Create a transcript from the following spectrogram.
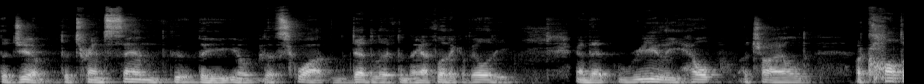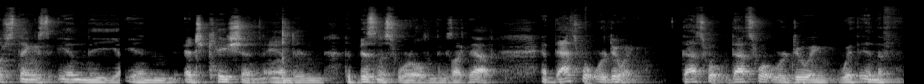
the gym, to transcend the, the, you know, the squat and the deadlift and the athletic ability and that really help a child accomplish things in the in education and in the business world and things like that. And that's what we're doing. That's what that's what we're doing within the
